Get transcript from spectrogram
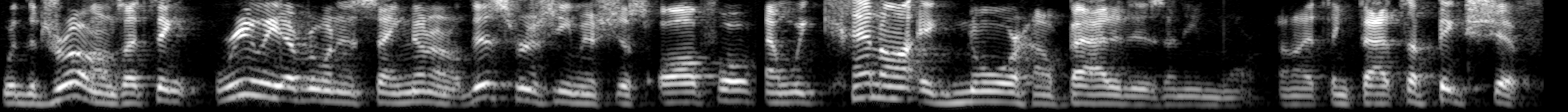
with the drones, I think really everyone is saying, no, no, no, this regime is just awful, and we cannot ignore how bad it is anymore. And I think that's a big shift.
